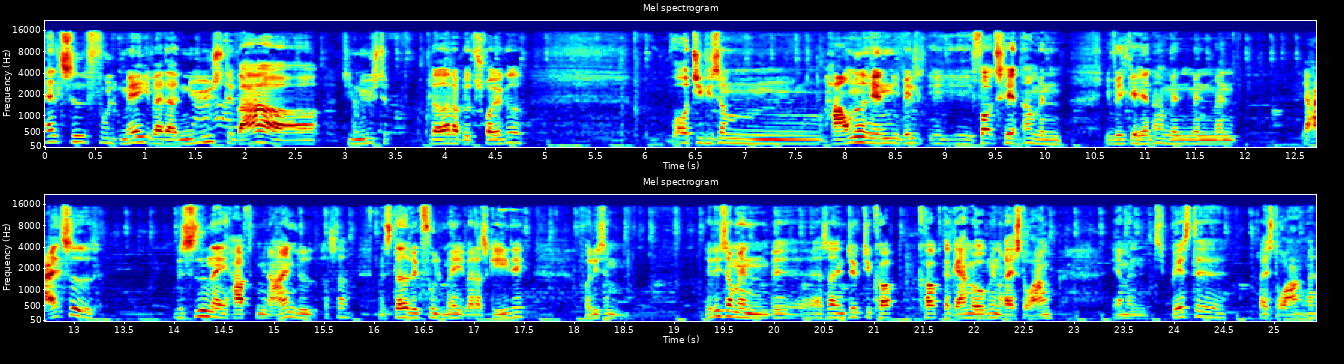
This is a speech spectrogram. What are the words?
altid fulgt med i, hvad der nyeste var, og de nyeste plader, der blev trykket. Hvor de ligesom mm, havnede henne i, hvil, i, i folks hænder, men i hvilke hænder, men, men man, jeg har altid ved siden af haft min egen lyd, og så men stadigvæk fulgt med i, hvad der skete, ikke? For ligesom, det er ligesom en, øh, altså en dygtig kok, kok, der gerne vil åbne en restaurant. Jamen, de bedste restauranter,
